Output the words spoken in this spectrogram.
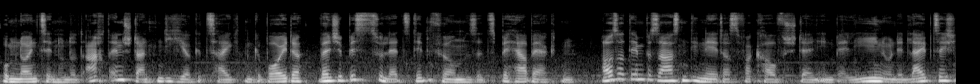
Um 1908 entstanden die hier gezeigten Gebäude, welche bis zuletzt den Firmensitz beherbergten. Außerdem besaßen die Neters Verkaufsstellen in Berlin und in Leipzig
